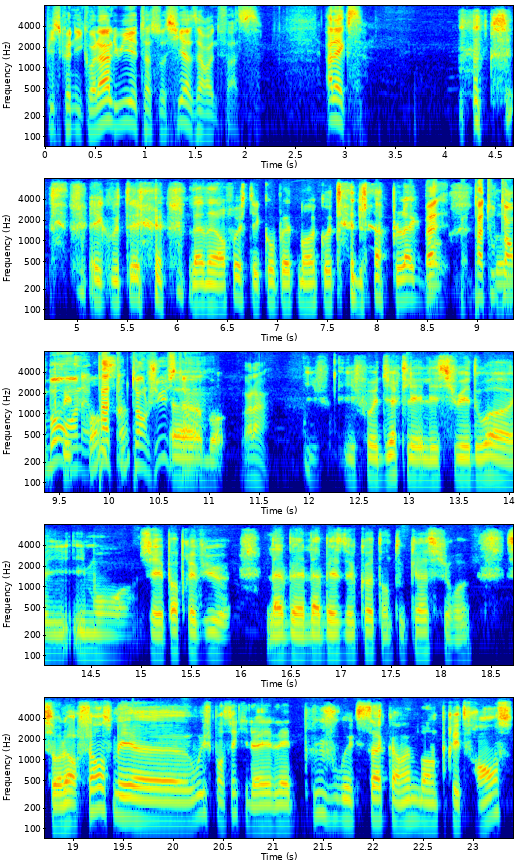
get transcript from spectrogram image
puisque Nicolas, lui, est associé à Zarenfass. Alex, Écoutez, la dernière fois, j'étais complètement à côté de la plaque. bah, dans- pas tout le temps bon, France, pas tout hein. le temps juste. Euh, hein. bon, Voilà. Il, faut dire que les, les Suédois, ils, ils m'ont. J'avais pas prévu euh, la, ba- la baisse de cote, en tout cas, sur, euh, sur leur chance. Mais euh, oui, je pensais qu'il allait être plus joué que ça, quand même, dans le Prix de France.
